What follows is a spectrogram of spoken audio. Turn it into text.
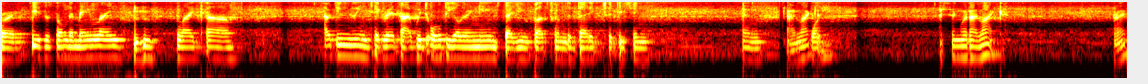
or Jesus on the main line, Mhm. like uh, how do you integrate that with all the other names that you got from the Vedic tradition? And I like why? it. I sing what I like. Right?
